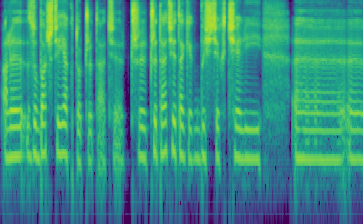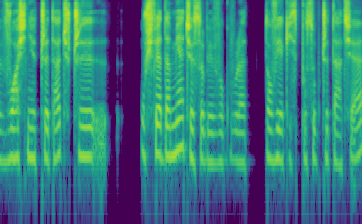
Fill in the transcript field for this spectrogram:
ale zobaczcie, jak to czytacie. Czy czytacie tak, jakbyście chcieli e, e, właśnie czytać, czy uświadamiacie sobie w ogóle to, w jaki sposób czytacie.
